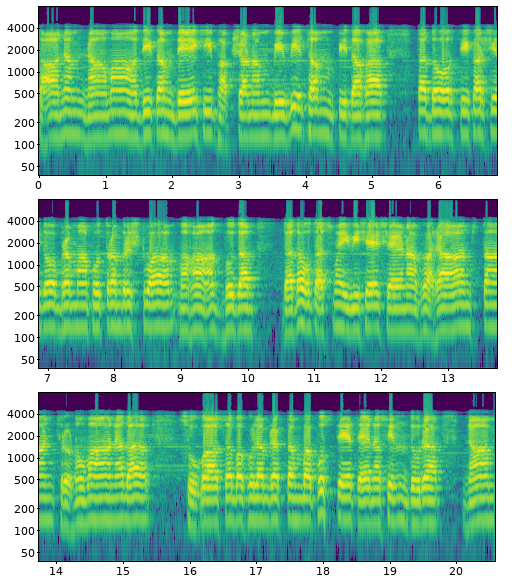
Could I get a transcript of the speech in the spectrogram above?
स्थानं नामादिकं देहि भक्षणं विविधं पितः। तदोर्तिकर्षितो ब्रह्मपुत्रं दृष्ट्वा महाद्भुतं। ददौ तस्मै विशेषेण वरांस्तान् शृणुमानद। सुवासबहुलं रक्तं वपुस्ते तेन सिन्दुर। नाम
